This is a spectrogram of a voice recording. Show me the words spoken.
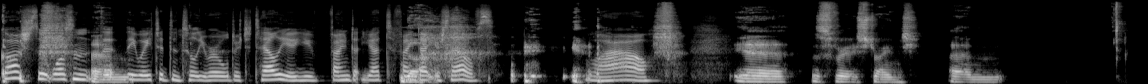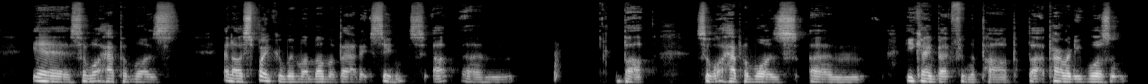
gosh, so it wasn't that Um, they waited until you were older to tell you. You found out you had to find No. out yourselves. Wow. yeah, it was very strange. Um, yeah, so what happened was, and I've spoken with my mum about it since, uh, um, but so what happened was um, he came back from the pub, but apparently wasn't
